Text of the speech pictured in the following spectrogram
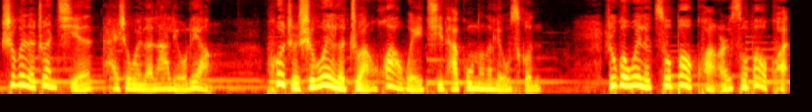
是为了赚钱，还是为了拉流量，或者是为了转化为其他功能的留存？如果为了做爆款而做爆款，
